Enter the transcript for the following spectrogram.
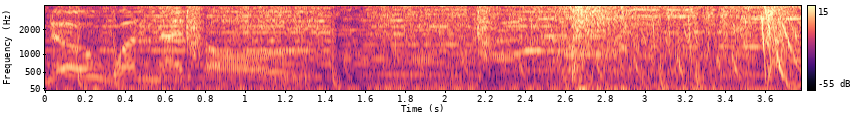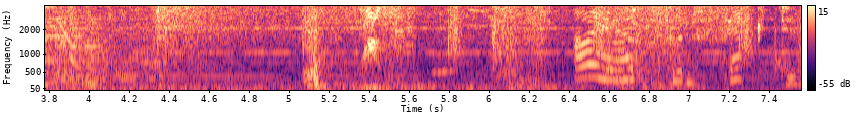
No one at all. I have perfected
